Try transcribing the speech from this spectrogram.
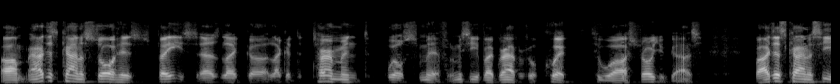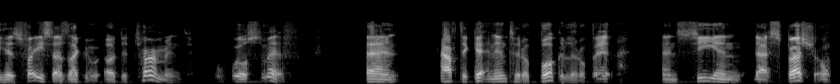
Um and I just kind of saw his face as like uh like a determined Will Smith. Let me see if I grab it real quick to uh show you guys but I just kind of see his face as like a, a determined Will Smith. And after getting into the book a little bit and seeing that special,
